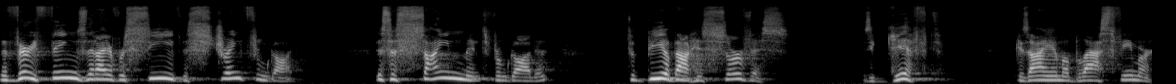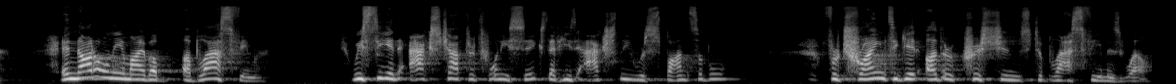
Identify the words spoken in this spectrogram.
the very things that I have received, the strength from God, this assignment from God to be about His service, is a gift because I am a blasphemer. And not only am I a blasphemer, we see in Acts chapter 26 that he's actually responsible for trying to get other Christians to blaspheme as well.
